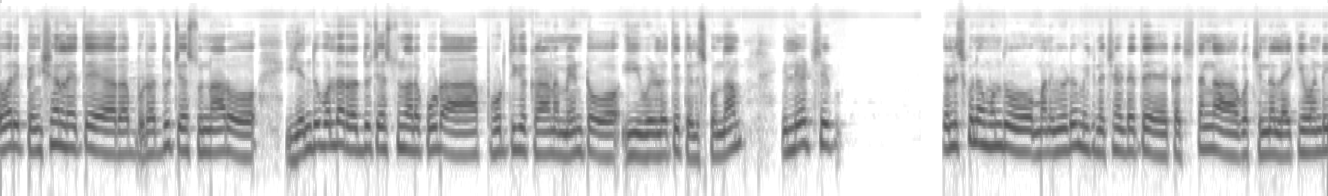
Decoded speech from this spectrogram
ఎవరి పెన్షన్లు అయితే రబ్ రద్దు చేస్తున్నారో ఎందువల్ల రద్దు చేస్తున్నారో కూడా పూర్తిగా కారణం ఏంటో ఈ వీడియోలో అయితే తెలుసుకుందాం. లేట్ చే తెలుసుకునే ముందు మన వీడియో మీకు నచ్చినట్టయితే ఖచ్చితంగా ఒక చిన్న లైక్ ఇవ్వండి.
